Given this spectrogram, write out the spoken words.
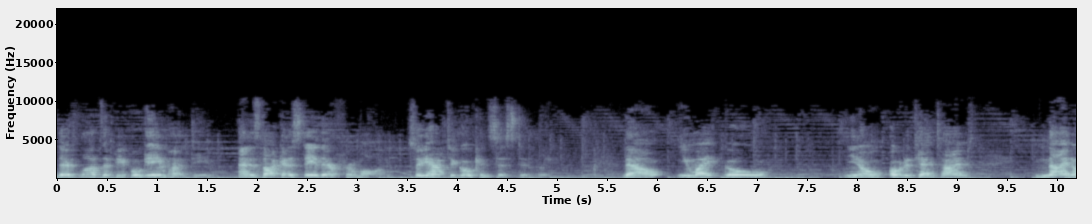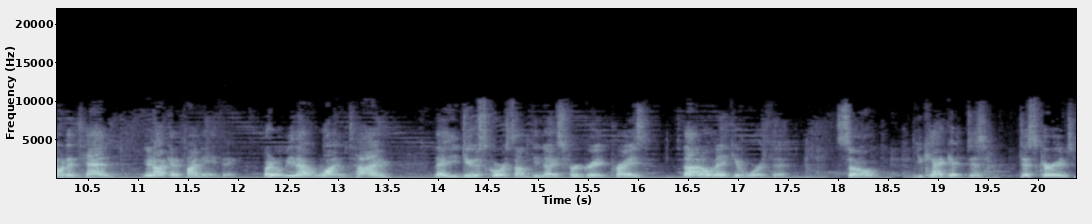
there's lots of people game hunting, and it's not gonna stay there for long. So you have to go consistently. Now, you might go, you know, oh out of 10 times, 9 out of 10, you're not gonna find anything. But it'll be that one time that you do score something nice for a great price, that'll make it worth it. So you can't get dis discouraged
